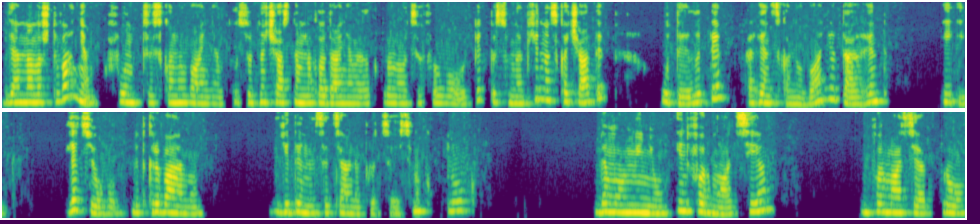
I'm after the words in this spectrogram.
Для налаштування функції сканування з одночасним накладанням електронного цифрового підпису необхідно скачати, утилити агент сканування та агент ІІ. Для цього відкриваємо єдиний соціальний процесінг блок, дамо в меню Інформація, інформація про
